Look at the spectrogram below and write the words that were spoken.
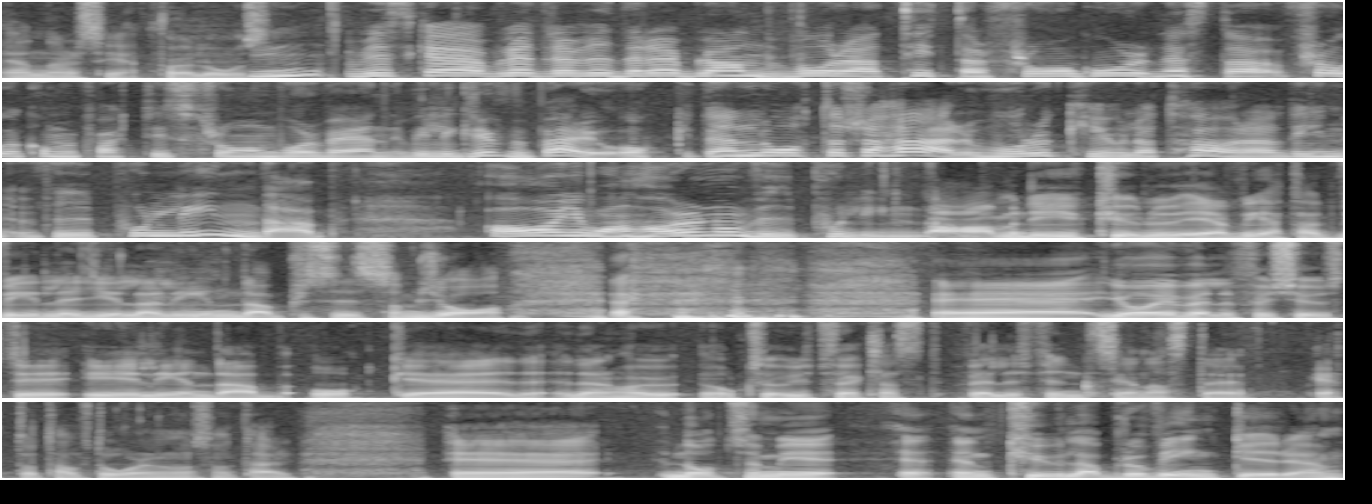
NRC. Får jag lov att säga. Mm. Vi ska bläddra vidare bland våra tittarfrågor. Nästa fråga kommer faktiskt från vår vän Wille Gruvberg. Och den låter så här. Vore kul att höra din vy på Lindab. Ja, Johan, har du någon vi på Lindab? Ja, men det är kul. Jag vet att Ville gillar Lindab precis som jag. Eh, jag är väldigt förtjust i Lindab. Och eh, den har också utvecklats väldigt fint de senaste ett och ett halvt åren. Och sånt där. Eh, något som är en kul abrovink i det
